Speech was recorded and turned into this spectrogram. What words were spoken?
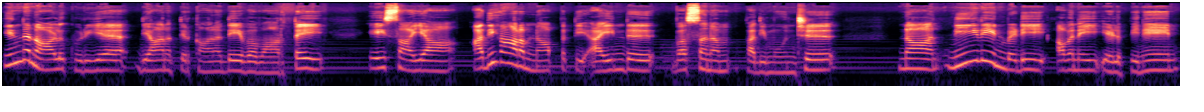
இந்த நாளுக்குரிய தியானத்திற்கான தேவ வார்த்தை ஏசாயா அதிகாரம் நாற்பத்தி ஐந்து வசனம் பதிமூன்று. நான் நீதியின்படி அவனை எழுப்பினேன்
